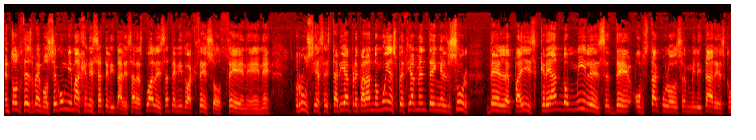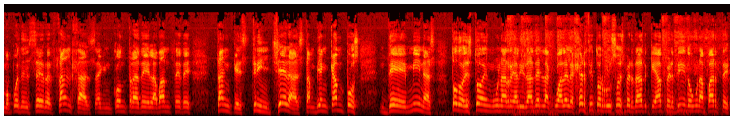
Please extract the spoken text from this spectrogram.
Entonces vemos, según imágenes satelitales a las cuales ha tenido acceso CNN, Rusia se estaría preparando muy especialmente en el sur del país, creando miles de obstáculos militares, como pueden ser zanjas en contra del avance de tanques, trincheras, también campos de minas. Todo esto en una realidad en la cual el ejército ruso es verdad que ha perdido una parte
